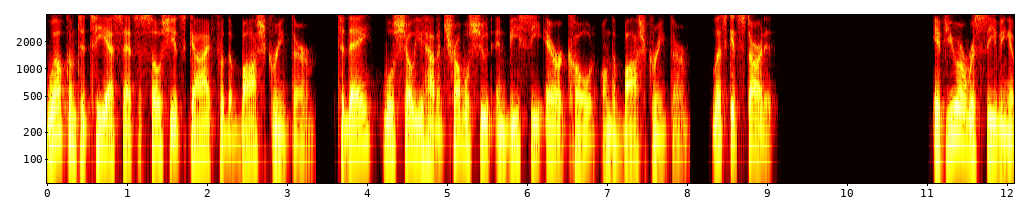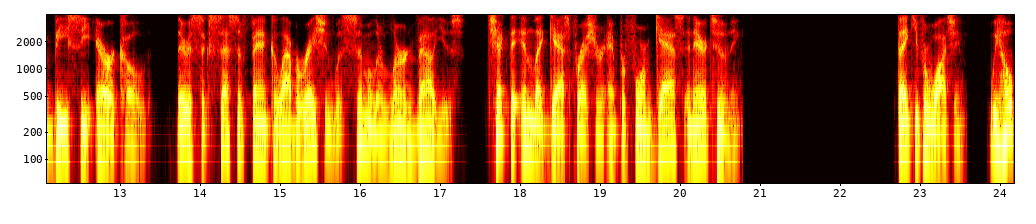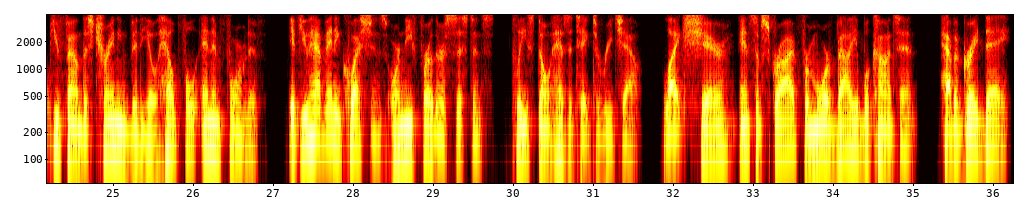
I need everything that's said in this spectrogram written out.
Welcome to TSS Associates Guide for the Bosch Greentherm. Today, we'll show you how to troubleshoot an BC error code on the Bosch Greentherm. Let's get started. If you are receiving a BC error code, there is successive fan calibration with similar learned values. Check the inlet gas pressure and perform gas and air tuning. Thank you for watching. We hope you found this training video helpful and informative. If you have any questions or need further assistance, please don't hesitate to reach out. Like, share, and subscribe for more valuable content. Have a great day.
